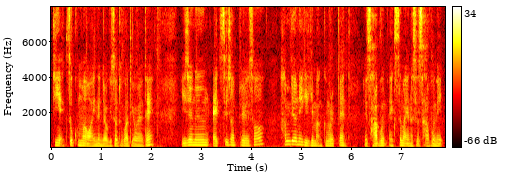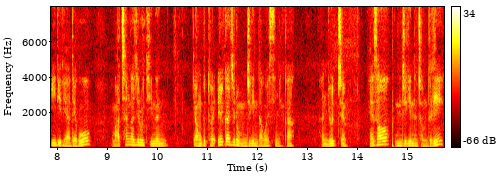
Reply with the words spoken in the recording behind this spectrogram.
dx, y는 여기서 누가 되어야 돼? 이제는 x 좌표에서 한 변의 길이만큼을 뺀 4분 x-4분의 1이 돼야 되고 마찬가지로 d는 0부터 1까지로 움직인다고 했으니까 한 요쯤에서 움직이는 점들이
